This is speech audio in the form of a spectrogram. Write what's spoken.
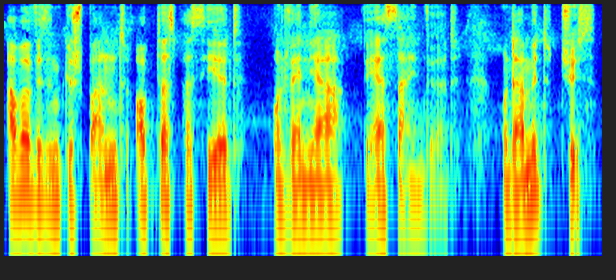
aber wir sind gespannt, ob das passiert und wenn ja, wer es sein wird. Und damit tschüss.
